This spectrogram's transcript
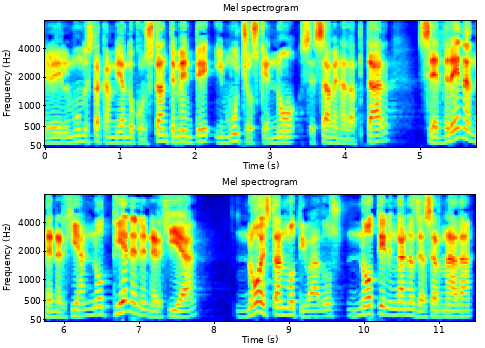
el mundo está cambiando constantemente y muchos que no se saben adaptar se drenan de energía, no tienen energía no están motivados, no tienen ganas de hacer nada,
